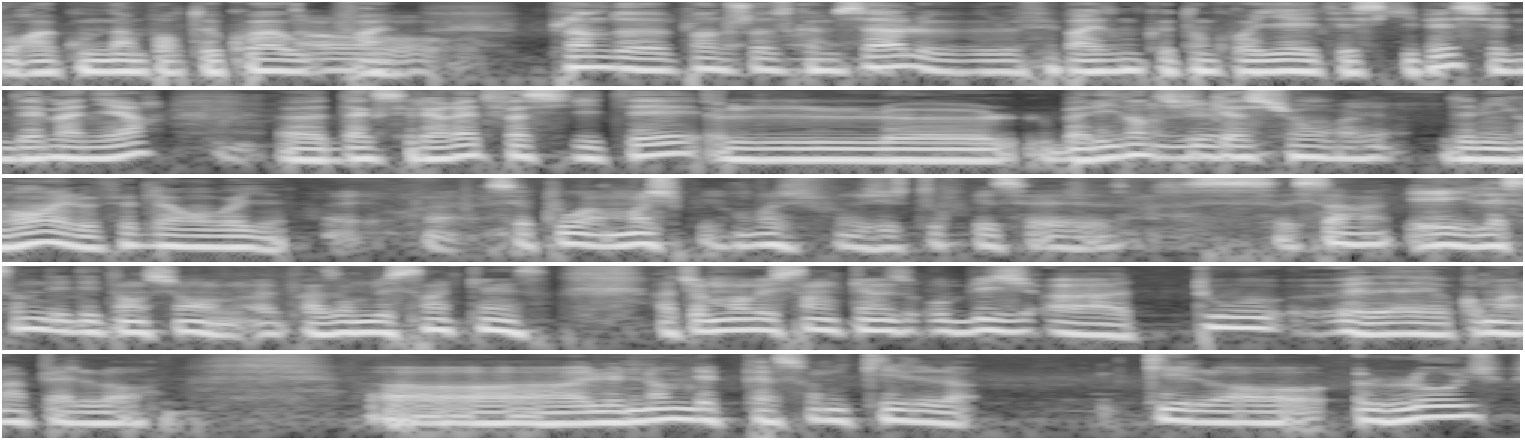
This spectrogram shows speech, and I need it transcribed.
vous raconte n'importe quoi, ou, Oh, plein de plein de choses comme ça. Le, le fait par exemple que ton courrier a été skippé, c'est une des manières euh, d'accélérer, de faciliter bah, l'identification des migrants et le fait de les renvoyer. C'est tout. hein. Moi, je, moi, je, trouve que c'est ça. hein. Et les centres de détention, euh, par exemple, le 115. Actuellement, le 115 oblige à tout, euh, comment on appelle, euh, le nombre de personnes qu'il loge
